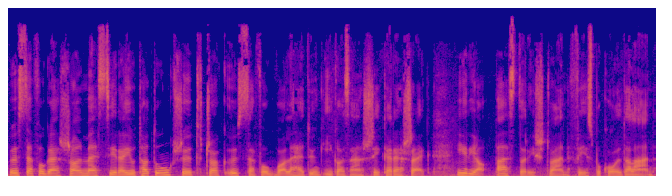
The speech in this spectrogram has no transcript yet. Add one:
Összefogással messzire juthatunk, sőt csak összefogva lehetünk igazán sikeresek, írja Pásztor István Facebook oldalán.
